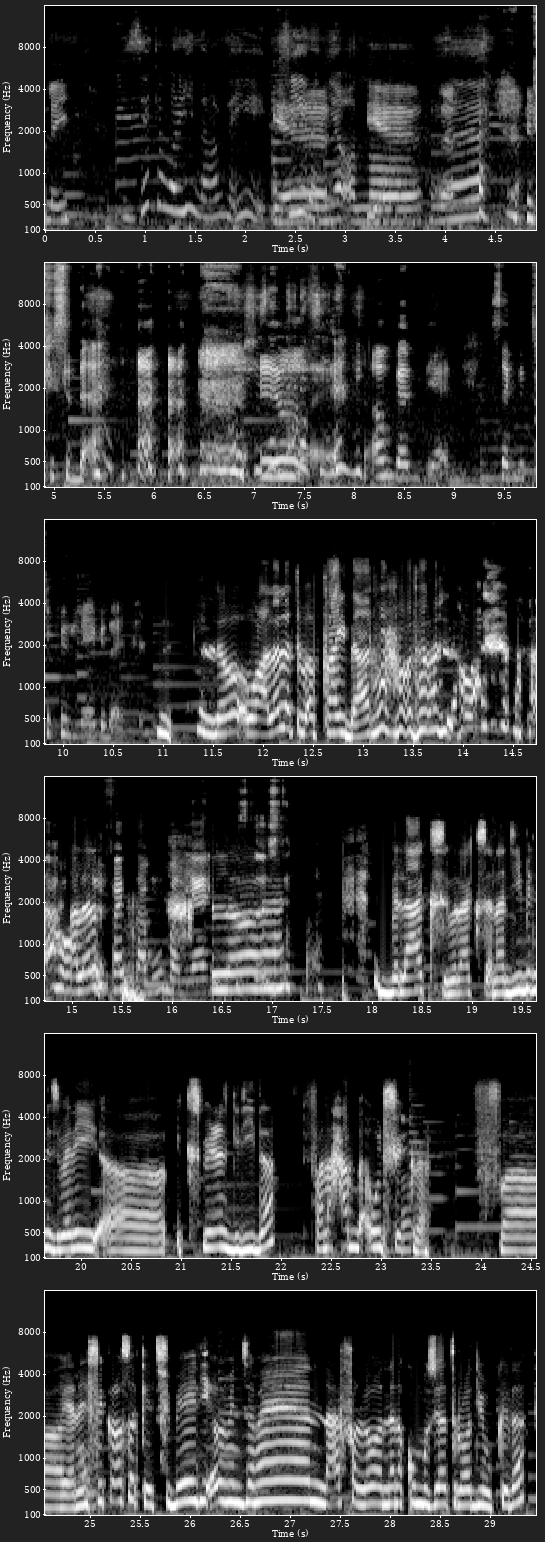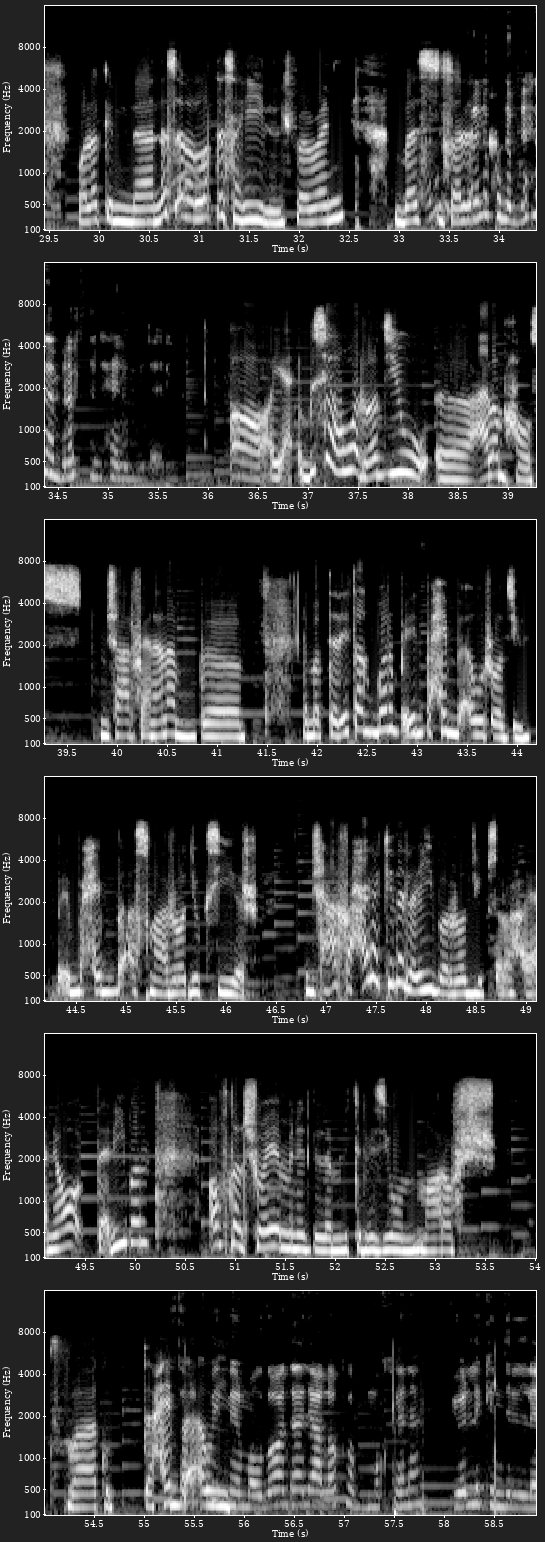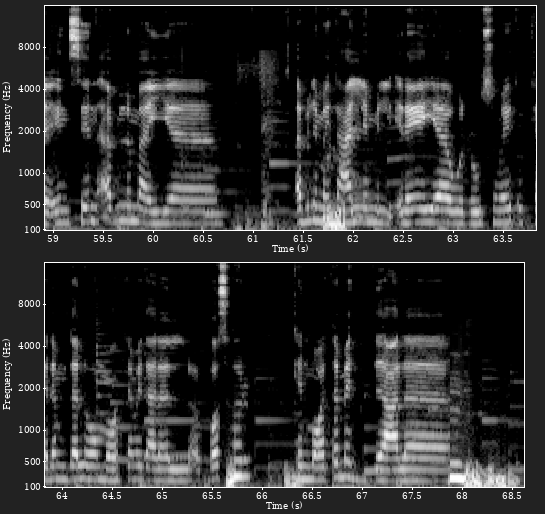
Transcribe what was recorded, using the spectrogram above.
عاملة إيه؟ إزيك يا مارينا؟ عاملة إيه؟ يا- أخيرا يا الله. يا- ياه مش مصدقة. مش مصدقة نفسي قلبي آه بجد يعني. سجدة شكر لله يا جدعان. وعلى الأقل تبقى بفايدة عارفة؟ الموضوع اللي هو على الأقل فايت عموما يعني. لا. بالعكس بالعكس. أنا دي بالنسبة لي experience جديدة فأنا حابة قوي الفكرة ف يعني الفكرة أصلا كانت في بالي قوي من زمان عارفة اللي هو إن أنا أكون مذيعة راديو وكده ولكن نسأل الله التسهيل فاهماني؟ بس فل... كلنا كنا بنحلم بنفس الحلم تقريبا. آه يعني بصي هو الراديو آه عالم خاص مش عارفة يعني أنا ب... لما ابتديت أكبر بقيت بحب أوي الراديو بقيت بحب أسمع الراديو كتير. مش عارفة حاجة كده غريبة الراديو بصراحة يعني هو تقريبا أفضل شوية من ال... من التلفزيون معرفش. فكنت تعرفي أوي. إن الموضوع ده ليه علاقة بمخنا؟ بيقول لك إن الإنسان قبل ما ي... قبل ما يتعلم القراية والرسومات والكلام ده اللي هو معتمد على البصر كان معتمد على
